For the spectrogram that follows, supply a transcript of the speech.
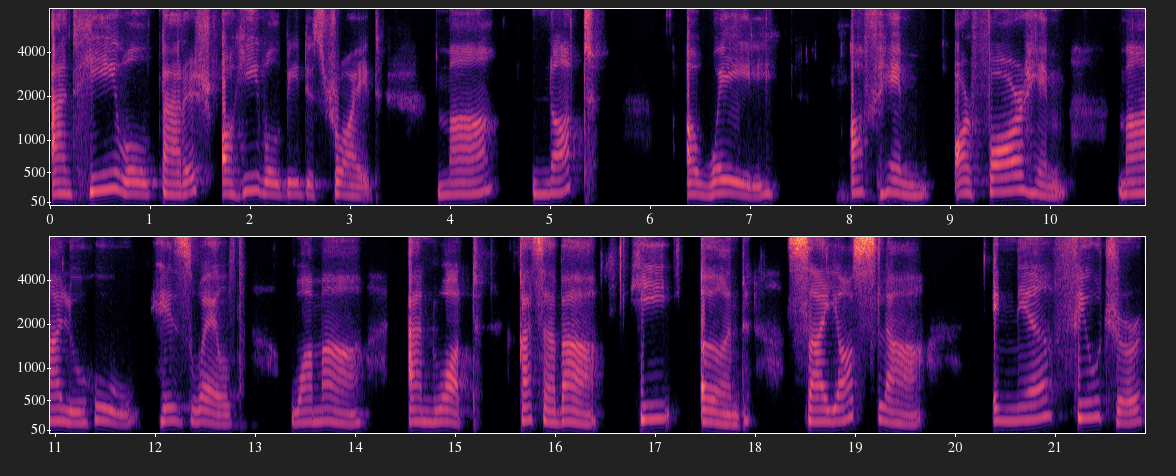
and he will perish or he will be destroyed. Ma, not a whale of him or for him, maluhu, his wealth, wama, and what, kasaba, he earned, sayasla, in near future,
